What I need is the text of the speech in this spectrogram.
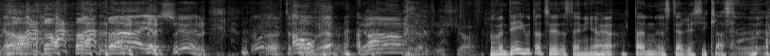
Ah, ja, schön. So läuft das Auch also, ja. schön. Ja, das ist ja. Und wenn der gut erzählt ist, Danny, ja, dann ist der richtig klasse.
